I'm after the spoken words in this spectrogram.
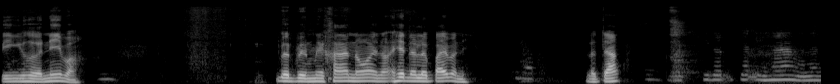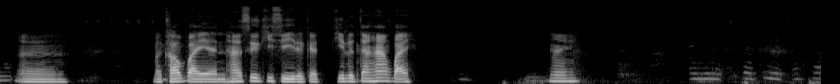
ปิงอยู่เหินนี่บ่เบิดเป็นเมค่าน้อยเนาะเฮ็ดอะไรไปบ่นี่ที่เราแล้วจักขี่รถจักรอีห้างอันนั่นแหละเออ มาเข้าไปอั่นหาซื้อขี้ซีหรือก็ขี่รถจ้างห้างไปนี่อันนี้เราผิดไปเข้า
